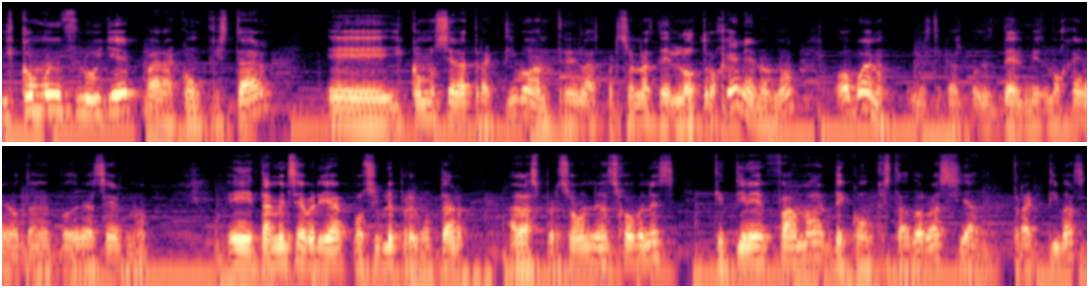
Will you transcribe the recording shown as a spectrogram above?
Y cómo influye para conquistar eh, y cómo ser atractivo entre las personas del otro género, ¿no? O bueno, en este caso pues, del mismo género también podría ser, ¿no? Eh, también se vería posible preguntar a las personas jóvenes que tienen fama de conquistadoras y atractivas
